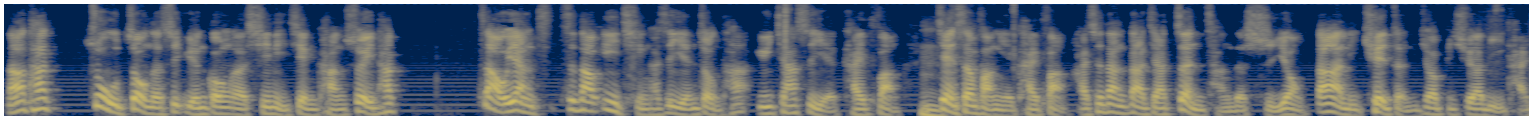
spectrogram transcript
然后他注重的是员工的心理健康，所以他。照样知道疫情还是严重，他瑜伽室也开放，健身房也开放，还是让大家正常的使用。当然，你确诊你就必须要离开。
